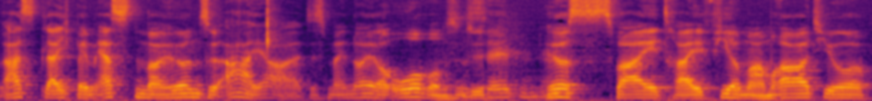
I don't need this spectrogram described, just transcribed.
hast gleich beim ersten Mal hören so, ah ja, das ist mein neuer Ohrwurm. Und du selten, ja. hörst zwei, drei, vier Mal am Radio.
